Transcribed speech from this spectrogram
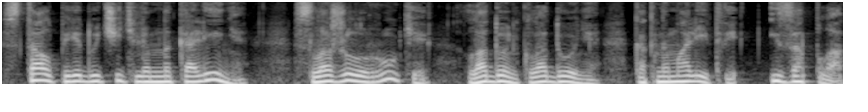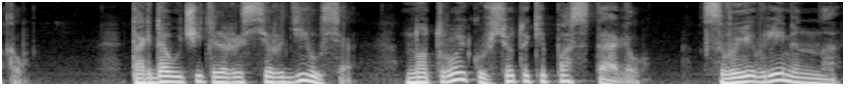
стал перед учителем на колени, сложил руки ладонь к ладони, как на молитве, и заплакал. Тогда учитель рассердился, но тройку все-таки поставил. Своевременно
